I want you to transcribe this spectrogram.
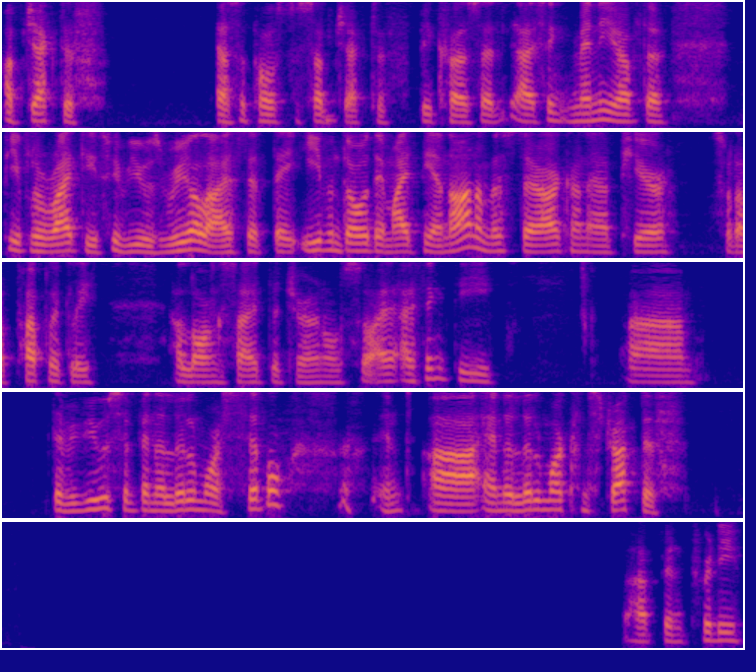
objective as opposed to subjective because I, I, think many of the people who write these reviews realize that they even though they might be anonymous they are going to appear sort of publicly alongside the journal. So I, I think the um, the reviews have been a little more civil and uh, and a little more constructive. I've been pretty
